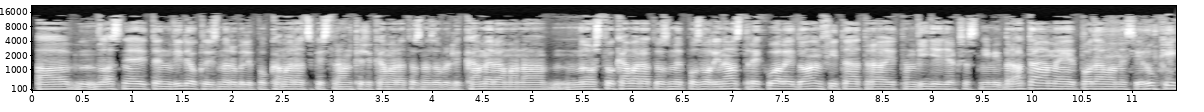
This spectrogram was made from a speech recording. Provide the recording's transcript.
A vlastne aj ten videoklip sme robili po kamarátskej stránke, že kamaráta sme zobrali kameramana, množstvo kamarátov sme pozvali na strechu, ale aj do amfiteátra, je tam vidieť, ak sa s nimi bratáme, podávame si ruky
